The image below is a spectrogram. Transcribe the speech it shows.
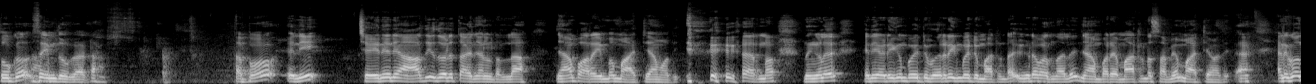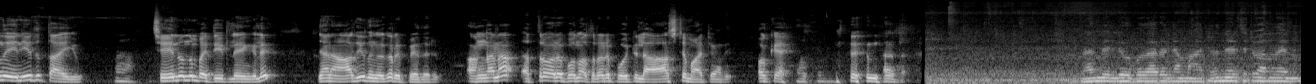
തൂക്കം സെയിം തൂക്കം കേട്ടാ. അപ്പോൾ ഇനി ചെയിനിന് ആദ്യം ഇതുപോലെ തഴഞ്ഞാലുണ്ടല്ല. ഞാൻ പറയുമ്പോൾ മാറ്റിയാൽ മതി. കാരണം നിങ്ങൾ ഇനി എവിടെയെങ്കിലും പോയിട്ട് വേറെ എവിടെയെങ്കിലും പോയിട്ട് മാറ്റണ്ട. ഇവിടെ വന്നാൽ ഞാൻ പറയാം മാറ്റേണ്ട സമയം മാറ്റിയാൽ മതി. എനിക്കൊന്ന് ഇനി ഇത് തായും ചെയിനൊന്നും പറ്റിയിട്ടില്ലെങ്കിൽ ഞാൻ ആദ്യം നിങ്ങൾക്ക് റിപ്പയർ തരും. അങ്ങനെ എത്ര വരെ പോകുന്നു അത്ര വരെ പോയിട്ട് ലാസ്റ്റ് മാറ്റിയാൽ മതി. ഓക്കെ? എന്നാട്ടെ. ഞാൻ വലിയ ഉപകാരം ഞാൻ മാറ്റണം എന്ന് വെച്ചിട്ട് വന്നതായിരുന്നു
